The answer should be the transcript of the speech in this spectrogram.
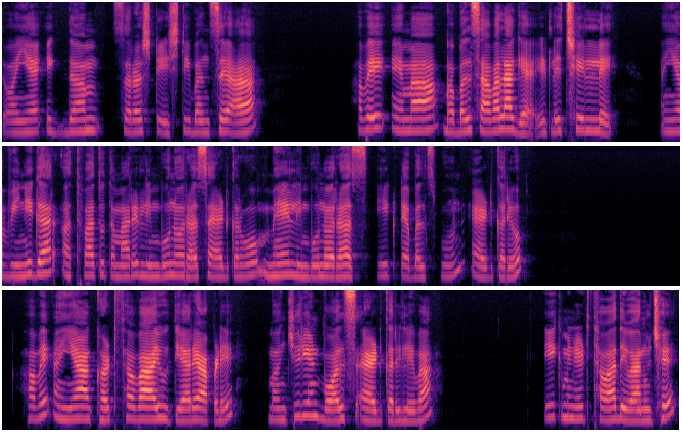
તો અહીંયા એકદમ સરસ ટેસ્ટી બનશે આ. હવે એમાં બબલ્સ આવવા લાગ્યા એટલે છેલ્લે અહીંયા વિનેગર અથવા તો તમારે લીંબુનો રસ એડ કરવો. મેં લીંબુનો રસ એક ટેબલ સ્પૂન એડ કર્યો. હવે અહીંયા ઘટ થવા આવ્યું ત્યારે આપણે મંચુરિયન બોલ્સ એડ કરી લેવા. એક મિનિટ થવા દેવાનું છે.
